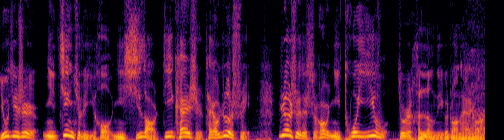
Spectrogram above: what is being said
尤其是你进去了以后，你洗澡第一开始它要热水，热水的时候你脱衣服就是很冷的一个状态，是吧？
